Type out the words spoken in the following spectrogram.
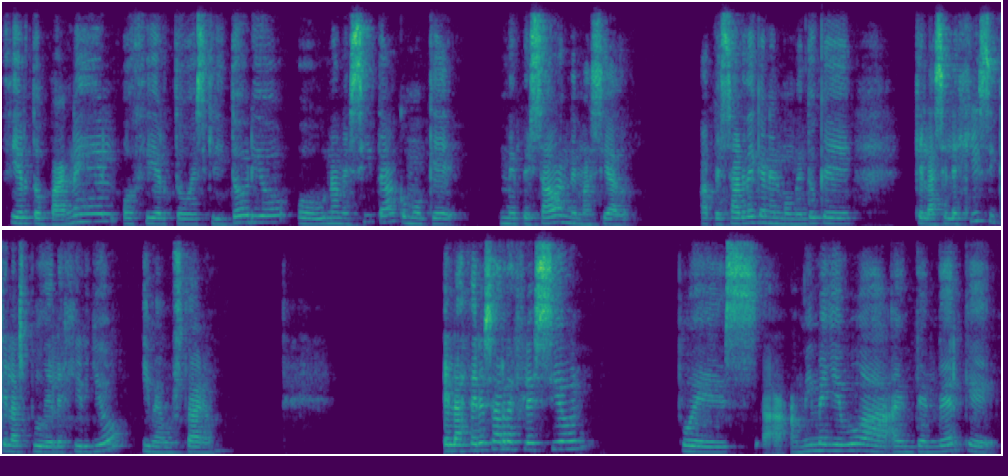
cierto panel o cierto escritorio o una mesita, como que me pesaban demasiado, a pesar de que en el momento que, que las elegí sí que las pude elegir yo y me gustaron el hacer esa reflexión, pues a, mí me llevó a, entender que,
